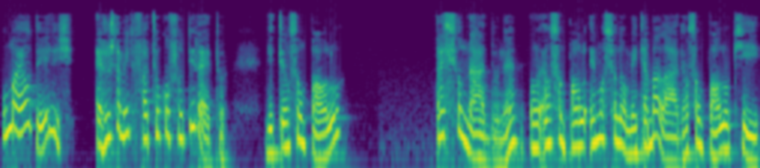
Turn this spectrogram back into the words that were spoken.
O maior deles é justamente o fato de ser um confronto direto, de ter um São Paulo pressionado, né? É um São Paulo emocionalmente abalado, é um São Paulo que,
